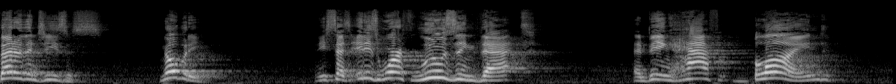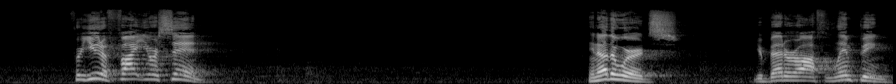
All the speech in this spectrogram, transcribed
better than Jesus. Nobody. And he says, it is worth losing that and being half blind for you to fight your sin. In other words, you're better off limping,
